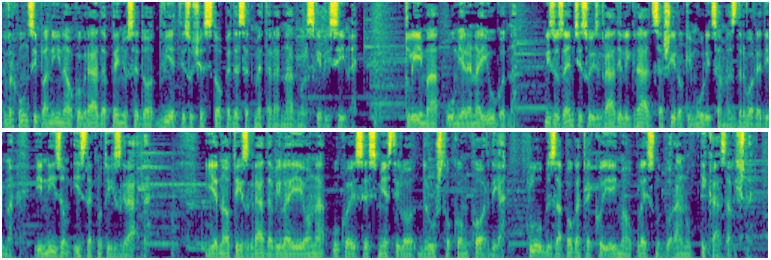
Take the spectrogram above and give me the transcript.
Vrhunci planina oko grada penju se do 2150 metara nadmorske visine. Klima umjerena i ugodna. Nizozemci su izgradili grad sa širokim ulicama s drvoredima i nizom istaknutih zgrada. Jedna od tih zgrada bila je i ona u kojoj se smjestilo društvo Concordia, klub za bogate koji je imao plesnu dvoranu i kazalište.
